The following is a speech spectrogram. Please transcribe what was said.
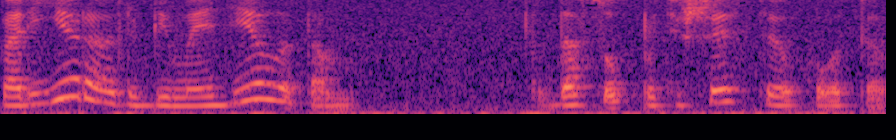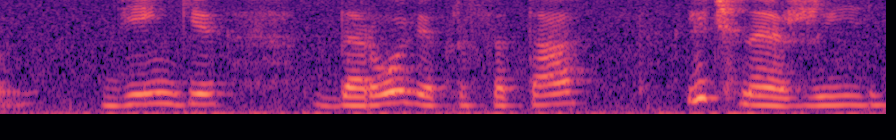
карьера, любимое дело, там досуг, путешествие, у кого-то деньги, здоровье, красота, личная жизнь.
